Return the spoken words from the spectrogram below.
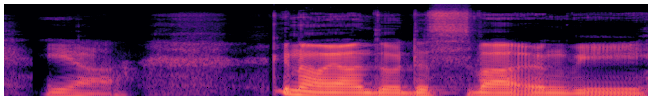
Ja. Genau, ja, und so, das war irgendwie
